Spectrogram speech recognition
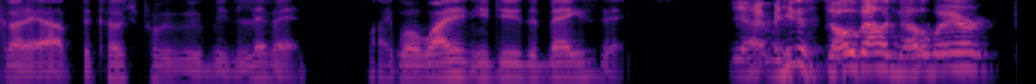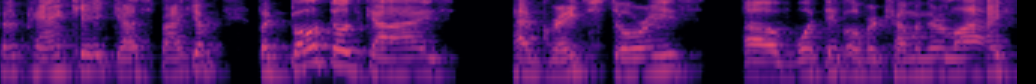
got it up, the coach probably would be livid. Like, well, why didn't you do the basics? Yeah, but he just dove out of nowhere, put a pancake, got a spike up. But both those guys have great stories of what they've overcome in their life.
